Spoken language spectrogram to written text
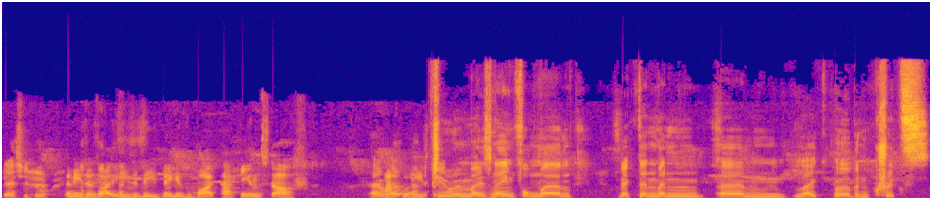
Yes, you do. and he does like he's he's big into bike packing and stuff. I, I, That's what I remember his name from um, back then when um, like urban crits,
